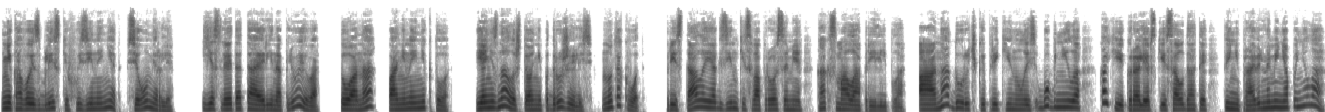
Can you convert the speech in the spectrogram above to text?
«Никого из близких у Зины нет, все умерли. Если это та Ирина Клюева, то она — Паниной никто. Я не знала, что они подружились. Ну так вот, Пристала я к Зинке с вопросами, как смола прилипла. А она дурочкой прикинулась, бубнила. «Какие королевские солдаты? Ты неправильно меня поняла».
